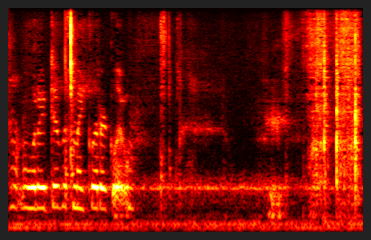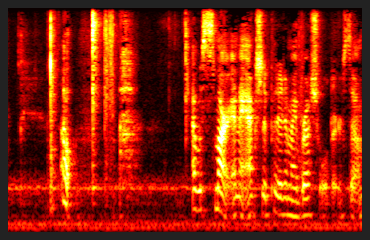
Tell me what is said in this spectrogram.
I don't know what I did with my glitter glue. Hmm. Oh, I was smart and I actually put it in my brush holder. So,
